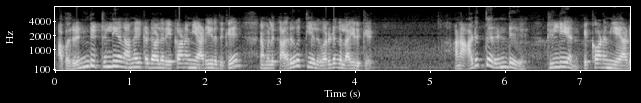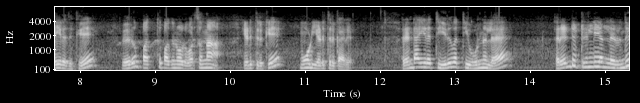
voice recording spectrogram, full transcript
அப்போ ரெண்டு ட்ரில்லியன் அமெரிக்க டாலர் எக்கானமி அடையிறதுக்கு நம்மளுக்கு அறுபத்தி ஏழு வருடங்கள் ஆயிருக்கு. ஆனால் அடுத்த ரெண்டு ட்ரில்லியன் எக்கானமியை அடையிறதுக்கு வெறும் பத்து பதினோரு வருஷம் தான் எடுத்திருக்கு மோடி எடுத்திருக்காரு. ரெண்டாயிரத்தி இருபத்தி ஒன்றில் ரெண்டு ட்ரில்லியன்லேருந்து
